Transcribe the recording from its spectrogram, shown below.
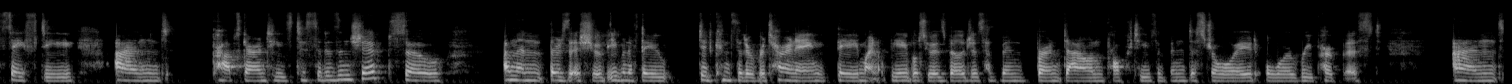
safety and perhaps guarantees to citizenship. So, and then there's the issue of even if they did consider returning, they might not be able to, as villages have been burned down, properties have been destroyed or repurposed. And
